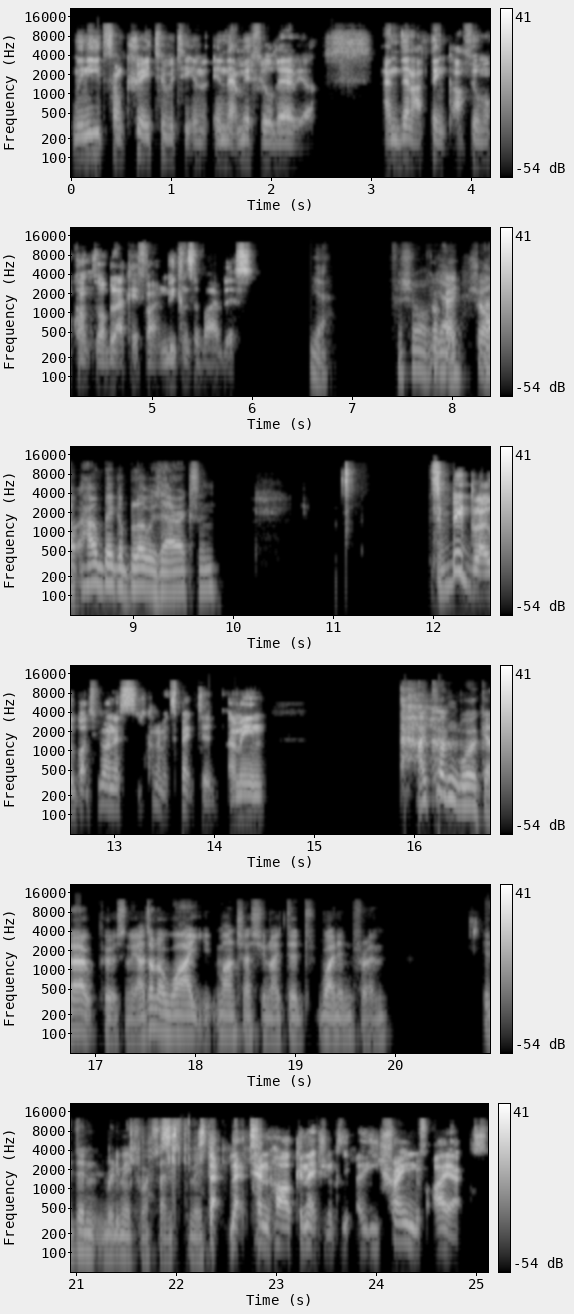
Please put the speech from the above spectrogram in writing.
we need some creativity in in that midfield area, and then I think I feel more comfortable. I'll be like, okay, fine, we can survive this. Yeah, for sure. Okay, yeah. sure. How, how big a blow is Eriksen? It's a big blow, but to be honest, it's kind of expected. I mean, I couldn't work it out personally. I don't know why Manchester United went in for him. It didn't really make much sense to me. it's that that Ten Hag connection because he, he trained with Ajax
